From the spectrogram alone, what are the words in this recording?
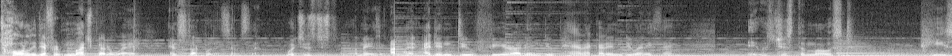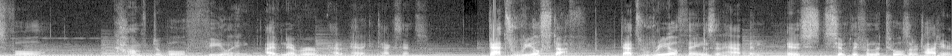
totally different, much better way, and stuck with it since then, which is just amazing. I, I didn't do fear, I didn't do panic, I didn't do anything. It was just the most peaceful, comfortable feeling. I've never had a panic attack since. That's real stuff. That's real things that happen, and it's simply from the tools that are taught here.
